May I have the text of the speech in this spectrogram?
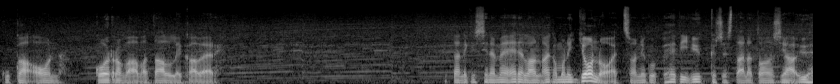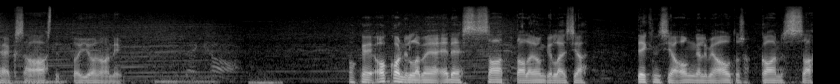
kuka on korvaava tallikaveri. Mutta ainakin siinä meidän edellä on aika moni jono, että se on niinku heti ykkösestä aina tuohon sijaan yhdeksän asti toi jono, niin... Okei, Okonilla meidän edessä saattaa olla jonkinlaisia teknisiä ongelmia autonsa kanssa.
